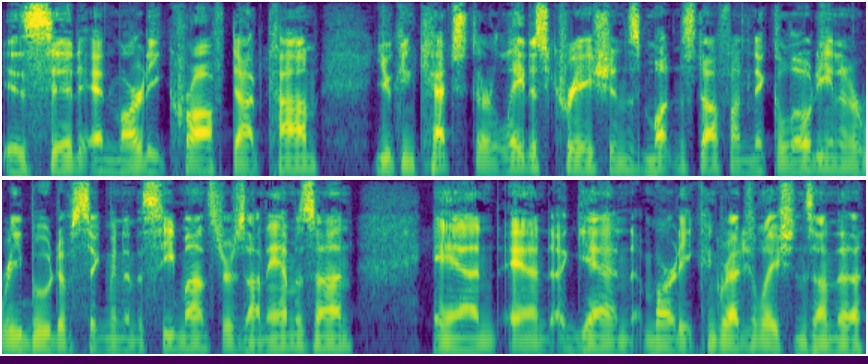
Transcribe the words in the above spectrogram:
is sidandmartykrofft.com. You can catch their latest creations, Mutt & Stuff on Nickelodeon and a reboot of Sigmund and the Sea Monsters on Amazon. And, and again, Marty, congratulations on the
